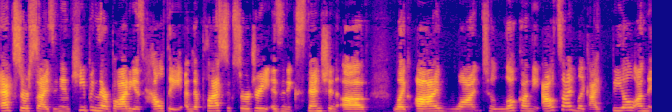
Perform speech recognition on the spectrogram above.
exercising and keeping their body as healthy. And the plastic surgery is an extension of like I want to look on the outside like I feel on the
